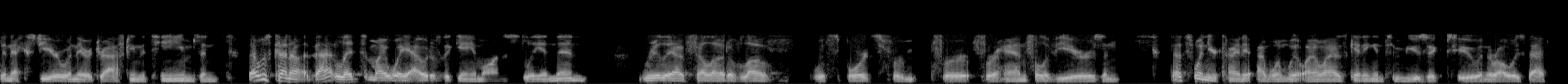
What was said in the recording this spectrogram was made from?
the next year when they were drafting the teams, and that was kind of that led to my way out of the game, honestly. And then really I fell out of love with sports for for for a handful of years, and that's when you're kind of when, when I was getting into music too, and there always that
